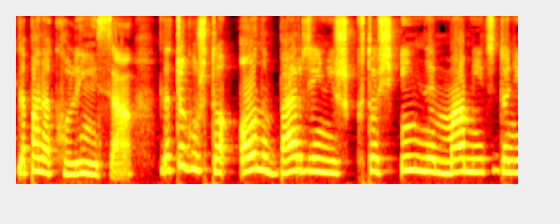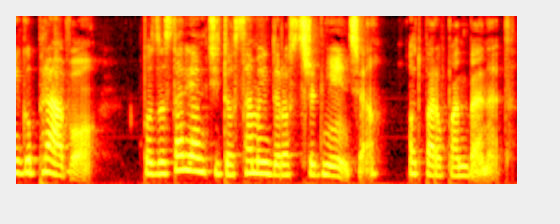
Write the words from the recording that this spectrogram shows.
Dla pana Collinsa. Dlaczegoż to on bardziej niż ktoś inny ma mieć do niego prawo? Pozostawiam ci to samej do rozstrzygnięcia, odparł pan Bennet.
